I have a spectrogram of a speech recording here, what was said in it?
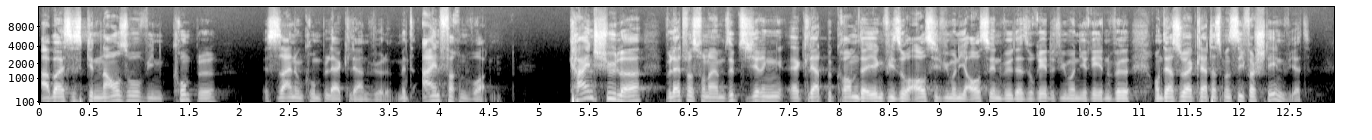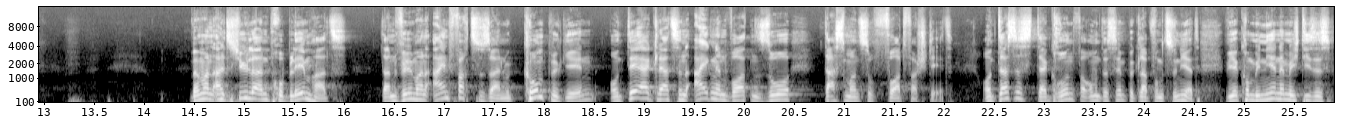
Aber es ist genauso, wie ein Kumpel es seinem Kumpel erklären würde, mit einfachen Worten. Kein Schüler will etwas von einem 70-Jährigen erklärt bekommen, der irgendwie so aussieht, wie man nie aussehen will, der so redet, wie man nie reden will und der so erklärt, dass man es nicht verstehen wird. Wenn man als Schüler ein Problem hat, dann will man einfach zu seinem Kumpel gehen und der erklärt es in eigenen Worten so, dass man es sofort versteht. Und das ist der Grund, warum das Simple Club funktioniert. Wir kombinieren nämlich dieses,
